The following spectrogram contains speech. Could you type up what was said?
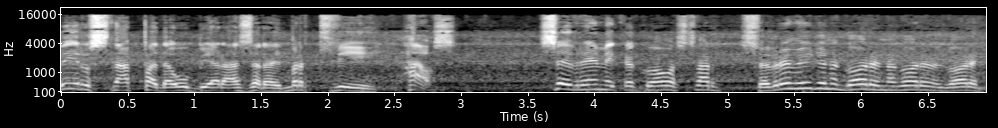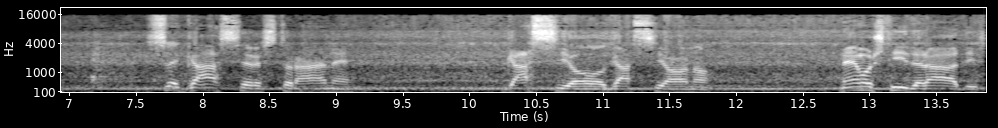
virus napada, ubija, razara, mrtvi, haos. Sve vreme kako ova stvar, sve vreme ide na gore, na gore, na gore. Sve gase restorane, gasi ovo, gasi ono. Ne možeš ti da radiš.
